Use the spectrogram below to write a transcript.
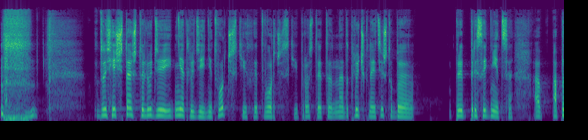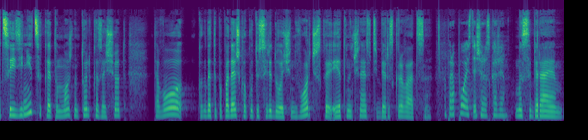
То есть я считаю, что люди, нет людей не творческих и творческих. Просто это надо ключик найти, чтобы при, присоединиться. А, а подсоединиться к этому можно только за счет того, когда ты попадаешь в какую-то среду очень творческую, и это начинает в тебе раскрываться. А про поезд еще расскажи. Мы собираем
